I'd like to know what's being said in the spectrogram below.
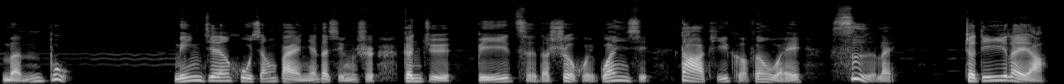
门布。民间互相拜年的形式，根据彼此的社会关系，大体可分为四类。这第一类啊，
